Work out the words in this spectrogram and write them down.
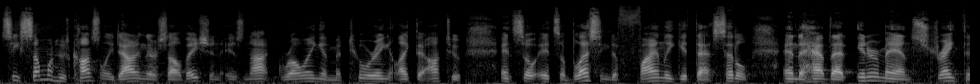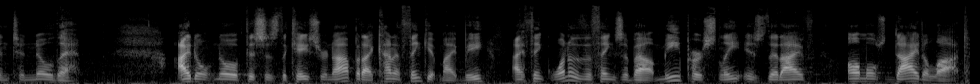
See, someone who's constantly doubting their salvation is not growing and maturing like they ought to. And so it's a blessing to finally get that settled and to have that inner man strengthened to know that. I don't know if this is the case or not, but I kind of think it might be. I think one of the things about me personally is that I've almost died a lot.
